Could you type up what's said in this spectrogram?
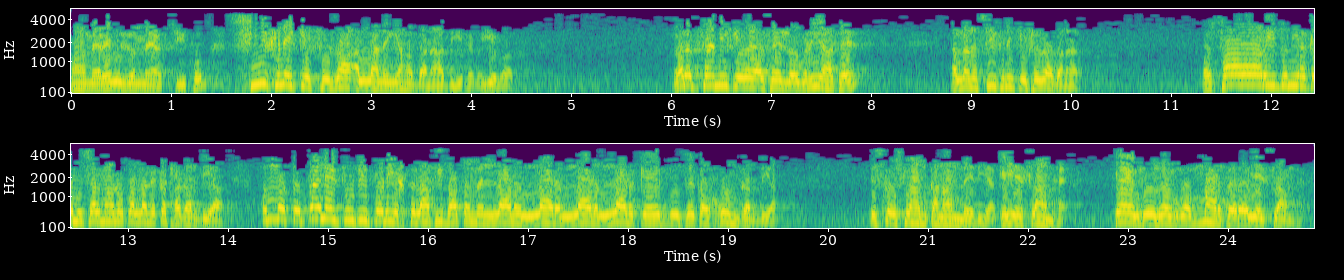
ہاں میرے بھی ذمہ ہے سیکھو سیکھنے کی فضا اللہ نے یہاں بنا دی ہے۔ یہ بات غلط فہمی کی وجہ سے لوگ نہیں آتے۔ اللہ نے سیکھنے کی فضا بنا دی۔ اور ساری دنیا کے مسلمانوں کو اللہ نے اکٹھا کر دیا۔ امت تو پہلے ہی ٹوٹی پڑی، اختلافی باتوں میں لڑ لڑ لڑ لڑ کے ایک دوسرے کا خون کر دیا۔ اس کو اسلام کا نام دے دیا کہ یہ اسلام ہے۔ کہ ایک دوسرے کو مارتے رہو یہ اسلام ہے۔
